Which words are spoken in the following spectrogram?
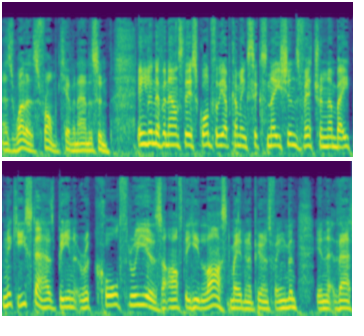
as well as from Kevin Anderson. England have announced their squad for the upcoming Six Nations. Veteran number eight Nick Easter has been recalled three years after he last made an appearance for England in that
